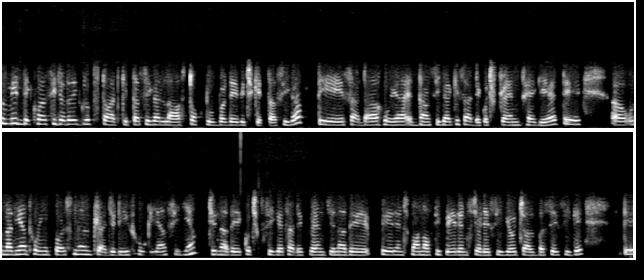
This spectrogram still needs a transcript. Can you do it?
ਸੁਮਿਤ, ਦੇਖੋ, ਅਸੀਂ ਜਦੋਂ ਇਹ ਗਰੁੱਪ ਸਟਾਰਟ ਕੀਤਾ ਸੀਗਾ ਲਾਸਟ ਅਕਤੂਬਰ ਦੇ ਵਿੱਚ ਕੀਤਾ ਸੀਗਾ, ਤੇ ਸਾਡਾ ਹੋਇਆ ਇਦਾਂ ਸੀਗਾ ਕਿ ਸਾਡੇ ਕੁਝ ਫਰੈਂਡਸ ਹੈਗੇ ਆ, ਤੇ ਉਹਨਾਂ ਦੀਆਂ ਥੋੜੀਆਂ ਪਰਸਨਲ ਟ੍ਰੈਜੇਡੀਜ਼ ਹੋ ਗਈਆਂ ਸੀਗੀਆਂ, ਜਿਨ੍ਹਾਂ ਦੇ ਕੁਝ ਸੀਗੇ ਸਾਡੇ ਫਰੈਂਡਸ ਜਿਨ੍ਹਾਂ ਦੇ parents one of the parents ਜਿਹੜੇ ਸੀਗੇ, ਉਹ ਚੱਲ ਬਸੇ ਸੀਗੇ। ਤੇ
